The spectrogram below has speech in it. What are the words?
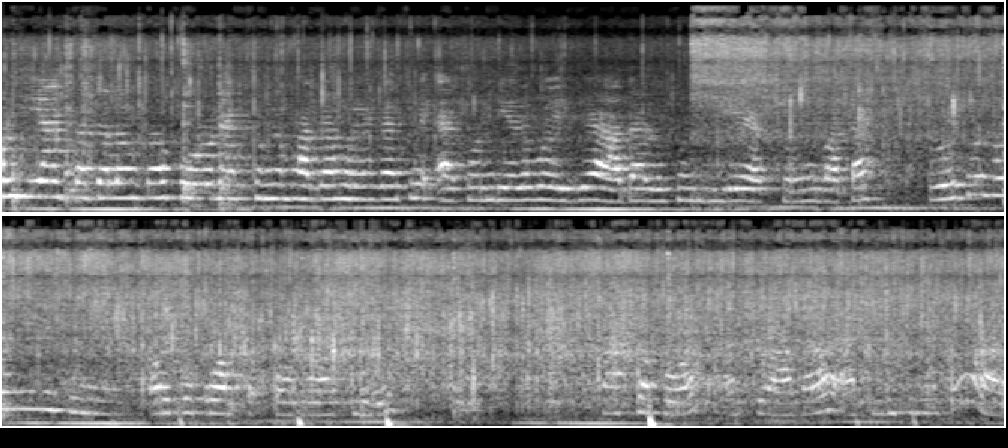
এখন পেঁয়াজ, কাঁচা লঙ্কা, ফোড়ন একসঙ্গে ভাজা হয়ে গেছে। এখন দিয়ে দেবো এই যে আদা, রসুন দিয়ে একসঙ্গে বাটা। রসুন অল্প কোয়া কোয়া ছিল পাঁচটা কোয়া একটু আদা, এক ইঞ্চি মতো আর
